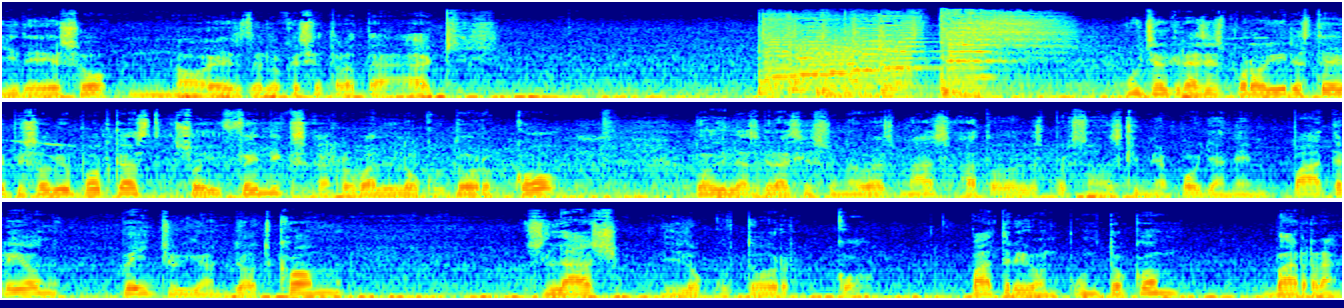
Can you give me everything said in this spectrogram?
y de eso no es de lo que se trata aquí. Muchas gracias por oír este episodio podcast. Soy Félix, arroba locutorco. Doy las gracias una vez más a todas las personas que me apoyan en Patreon, patreon.com slash locutorco. Patreon.com barra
